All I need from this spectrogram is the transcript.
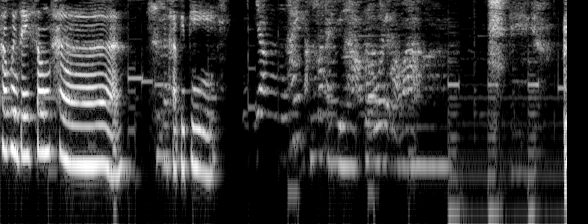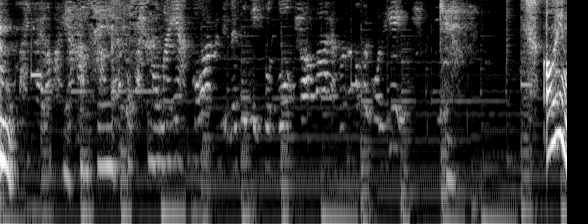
ขอบคุณใจส้มค่ะนะคะพี่พี่ยังให้สัมภาษณ์กับทีมข่าวด้วยค่ะว่าใครแล้วใครอะค่ะใครไหมอะเพราะว่ามันอยู่ในพื้นที่ส่วนตัวของชอบบ้านอะมันก็ต้องเป็นคนที่ อ๋อเห็น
